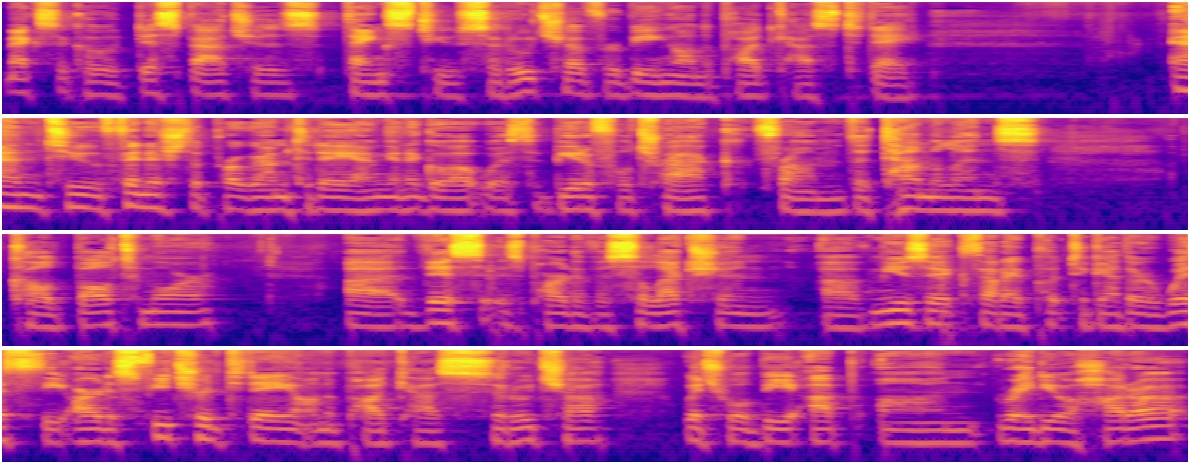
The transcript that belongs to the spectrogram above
Mexico Dispatches. Thanks to Sarucha for being on the podcast today. And to finish the program today, I'm going to go out with a beautiful track from the Tamlins called Baltimore. Uh, this is part of a selection of music that I put together with the artist featured today on the podcast, Sarucha, which will be up on Radio Hara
